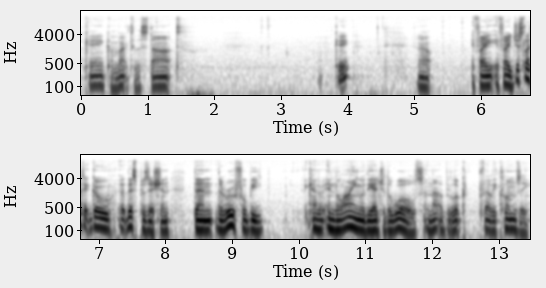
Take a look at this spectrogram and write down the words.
Okay, come back to the start. Okay. Now, if I if I just let it go at this position, then the roof will be kind of in line with the edge of the walls, and that would look fairly clumsy.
